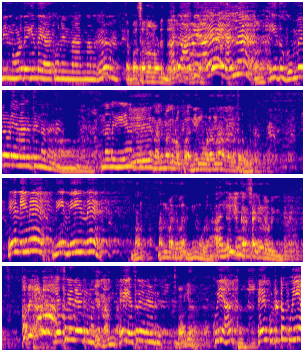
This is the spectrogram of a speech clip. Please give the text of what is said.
ನಿನ್ ನೋಡ್ದಾಗಿಂದ ಯಾಕೋ ನಿನ್ ಮ್ಯಾಗ ನನ್ಗ? ಬಸನ ಏ, ಅಲ್ಲ. ಇದು ಗೊಂಬೆ ನೋಡಿ ಏನಾಗತ್ತೀನಿ ನಾನು? ನನಗೆ ಏನು ಏ ನನ್ನ ಮಗಳಪ್ಪ ನಿನ್ ನೋಡೋಣ ಅಲ್ಲಾಗತ್ತಾರ ಏ ನೀನೇ ನೀ ನೀನೇ. ನನ್ ನನ್ ಮಗಲ್ಲ ನೀನ್ ನೋಡೋಣ. ಕರೆಕ್ಟ್ ಆಗಿ ಹೇಳ್ರಿ ಅವ್ರಿಗೆ. ಹೆಸ್ರೇನ್ ಹೇಳ್ರಿ ಮತ್ತೆ? ಏ ಹೆಸರೇನ್ ಹೇಳ್ರಿ? ಕುಯ್ಯ? ಏ ಕುಟುಟ ಕುಯ್ಯ?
